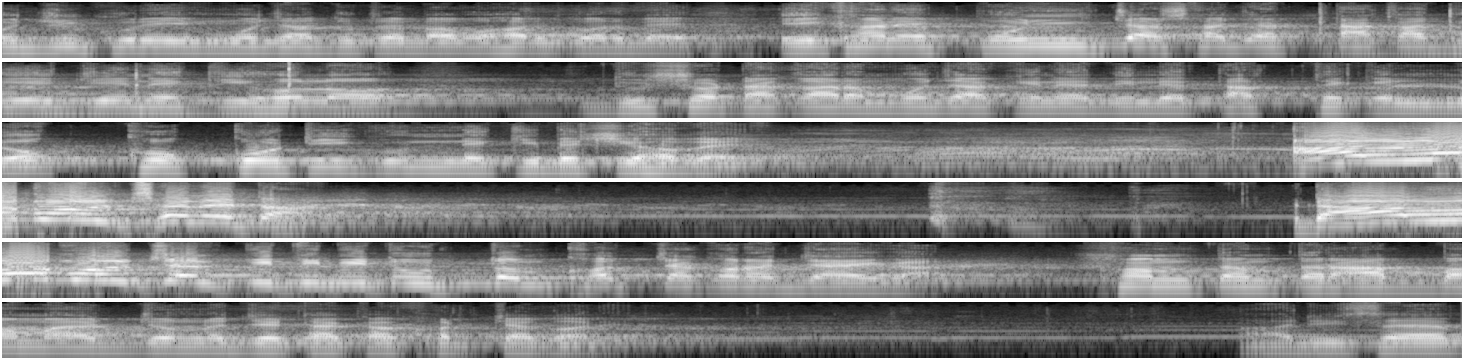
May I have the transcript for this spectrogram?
অজু করে এই মোজা দুটো ব্যবহার করবে। এখানে পঞ্চাশ হাজার টাকা দিয়ে জেনে কি হলো? দুশো টাকার মোজা কিনে দিলে তার থেকে লক্ষ কোটি গুণ কি বেশি হবে? আল্লাহ বলছেন এটা। এটা আল্লাহ বলছেন পৃথিবীতে উত্তম খরচা করার জায়গা। সন্তান তার আব্বা মায়ের জন্য যে টাকা খরচা করে। হাজি সাহেব,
